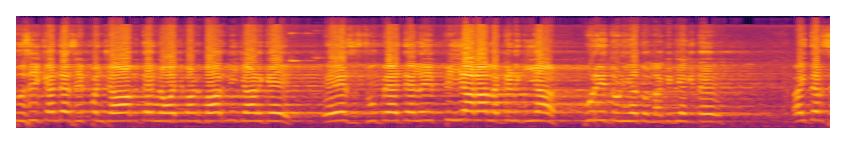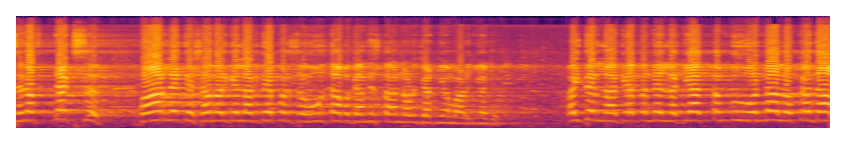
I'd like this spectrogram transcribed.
ਤੁਸੀਂ ਕਹਿੰਦੇ ਸੀ ਪੰਜਾਬ ਦੇ ਨੌਜਵਾਨ ਬਾਹਰ ਨਹੀਂ ਜਾਣਗੇ, ਇਸ ਸੂਬੇ ਦੇ ਲਈ ਪੀਆਰਾਂ ਲੱਗਣਗੀਆਂ, ਪੂਰੀ ਦੁਨੀਆ ਤੋਂ ਲੱਗ ਗਿਆ ਕਿਤੇ। ਇੱਧਰ ਸਿਰਫ ਟੈਕਸ ਬਾਹਰਲੇ ਦੇਸ਼ਾਂ ਵਰਗੇ ਲੱਗਦੇ ਪਰ ਸਹੂਲਤਾਂ ਅਫਗਾਨਿਸਤਾਨ ਨਾਲੋਂ ਜੱਡੀਆਂ ਮਾੜੀਆਂ ਜੀ। ਇੱਧਰ ਲਾਗੇ ਬੰਨੇ ਲੱਗਿਆ ਤੰਬੂ ਉਹਨਾਂ ਲੋਕਾਂ ਦਾ,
